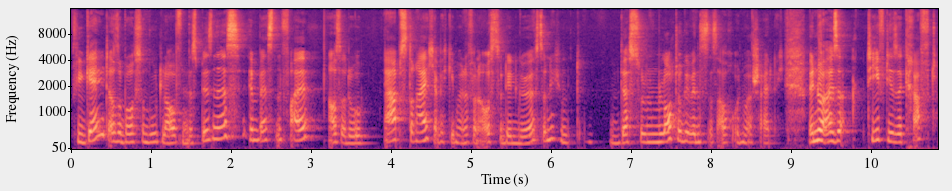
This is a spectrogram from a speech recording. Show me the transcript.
viel Geld, also brauchst du ein gut laufendes Business im besten Fall, außer du erbst reich, aber ich gehe mal davon aus, zu denen gehörst du nicht und dass du ein Lotto gewinnst, ist auch unwahrscheinlich. Wenn du also aktiv diese Kraft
